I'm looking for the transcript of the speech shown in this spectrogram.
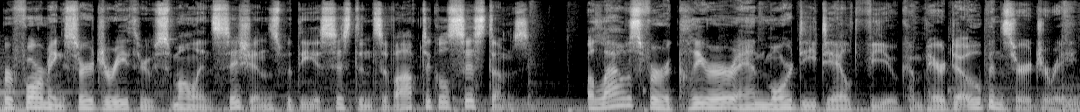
Performing surgery through small incisions with the assistance of optical systems allows for a clearer and more detailed view compared to open surgery.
